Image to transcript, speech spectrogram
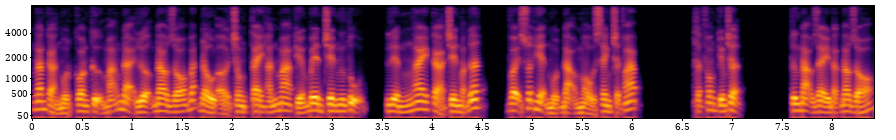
ngăn cản một con cự mãng đại lượng đao gió bắt đầu ở trong tay hắn ma kiếm bên trên ngưng tụ, liền ngay cả trên mặt đất, vậy xuất hiện một đạo màu xanh trận pháp. Thật phong kiếm trận. Từng đạo dày đặc đao gió,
